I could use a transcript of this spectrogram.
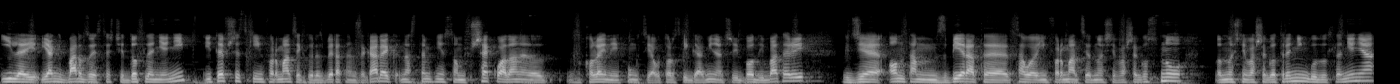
ile, jak bardzo jesteście dotlenieni i te wszystkie informacje, które zbiera ten zegarek następnie są przekładane do kolejnej funkcji autorskiej Garmina, czyli Body Battery, gdzie on tam zbiera te całe informacje odnośnie waszego snu, odnośnie waszego treningu, dotlenienia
